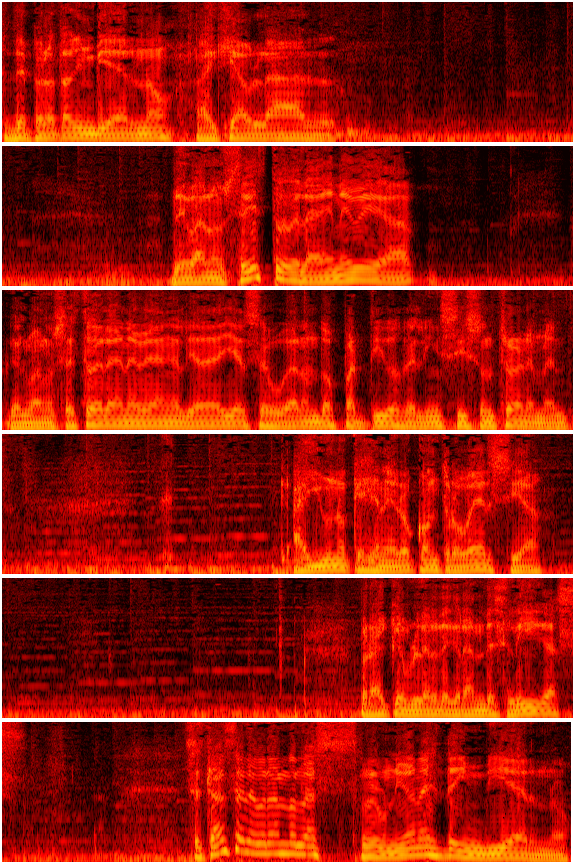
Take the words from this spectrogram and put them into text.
de pelota de invierno, hay que hablar de baloncesto de la NBA porque el baloncesto de la NBA en el día de ayer se jugaron dos partidos del In-Season Tournament. Hay uno que generó controversia, pero hay que hablar de grandes ligas. Se están celebrando las reuniones de invierno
